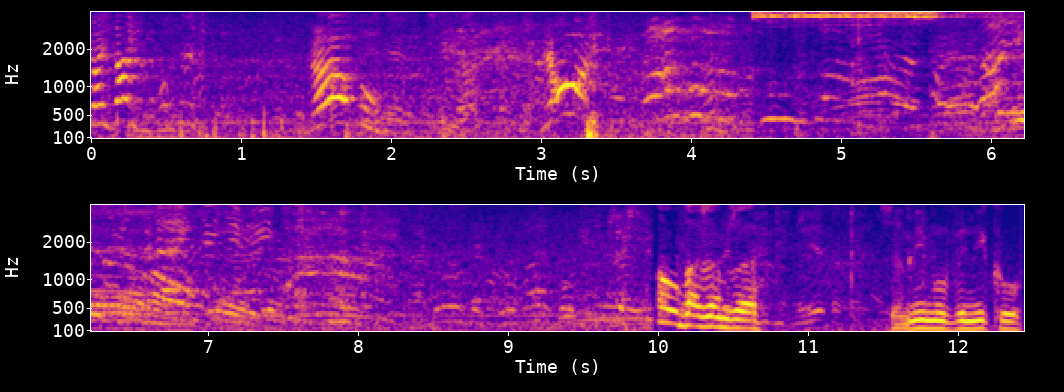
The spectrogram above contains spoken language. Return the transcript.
Daj, daj! Brawo! Joś! No, uważam, że, że mimo wyniku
